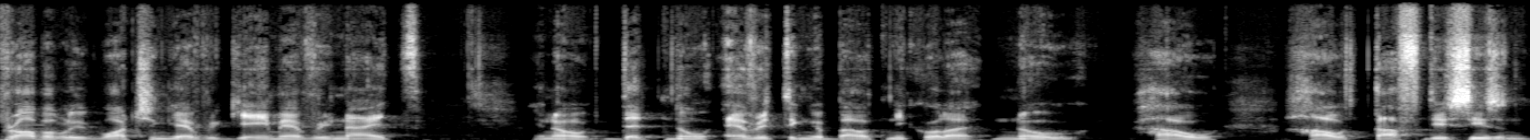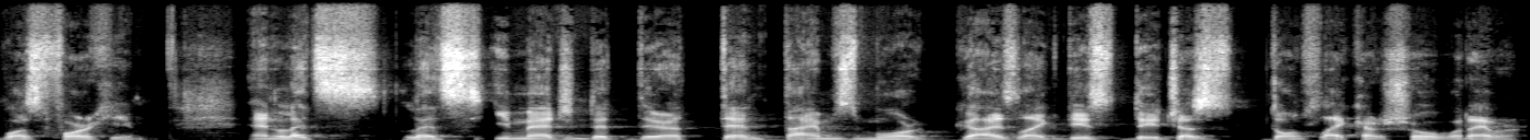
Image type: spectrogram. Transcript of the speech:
probably watching every game every night. You know that know everything about Nikola, know how how tough this season was for him. And let's let's imagine that there are 10 times more guys like this they just don't like our show whatever.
